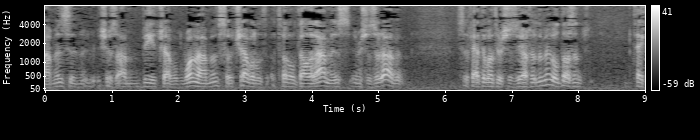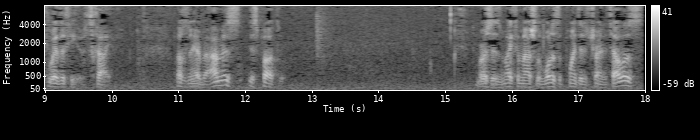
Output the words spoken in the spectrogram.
amas, and Rishus Rabim B it traveled one amas, so it traveled a total of Dalad amas in Rishus Rabim. So the fact that one through Shizayach in the middle doesn't take away the chiyuv. It's chayiv. Pachas Me'erba Amis is potter. Gemara says, "My kamashalim." What is the point that it's trying to tell us?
